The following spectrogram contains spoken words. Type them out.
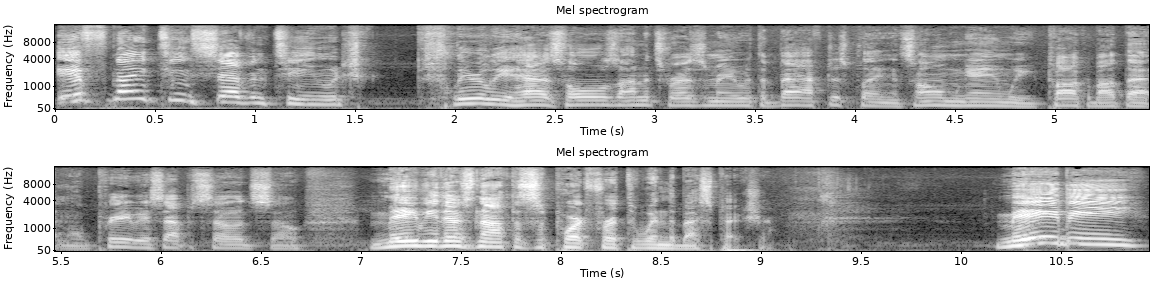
if 1917, which clearly has holes on its resume with the BAFTAs playing its home game, we talk about that in a previous episode, so maybe there's not the support for it to win the Best Picture. Maybe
